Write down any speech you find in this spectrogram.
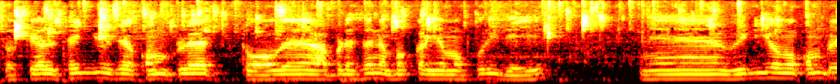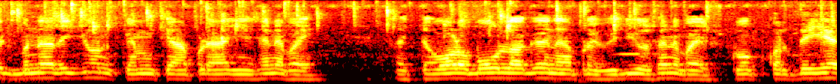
તો તેલ થઈ ગયું છે કમ્પ્લેટ તો હવે આપણે છે ને બકડીયામાં પૂરી દઈએ. ને વિડીયોમાં કમ્પ્લીટ બનાવી જો ને કેમ કે આપણે અહીંયા છે ને ભાઈ તવાળો બહુ લાગે ને આપણે વીડિયો છે ને ભાઈ સ્ટોપ કરી દઈએ.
